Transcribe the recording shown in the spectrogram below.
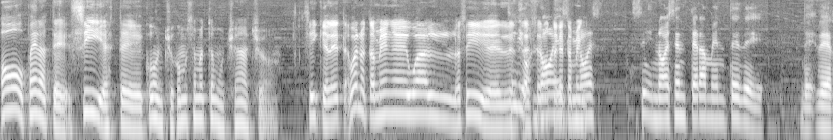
Oh, espérate. Sí, este, Concho, ¿cómo se llama este muchacho? Sí, que le, bueno, también es igual, así, el, sí, no, es, también... no, es, sí, no es enteramente de, de, de,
